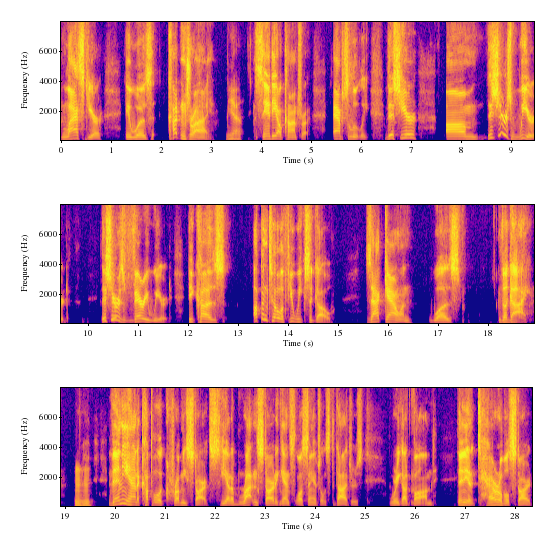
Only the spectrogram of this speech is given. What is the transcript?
last year it was cut and dry. Yeah, Sandy Alcantara, absolutely. This year, um, this year is weird. This year is very weird because up until a few weeks ago, Zac Gallen was the guy. Mm-hmm. Then he had a couple of crummy starts. He had a rotten start against Los Angeles, the Dodgers, where he got bombed. Then he had a terrible start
